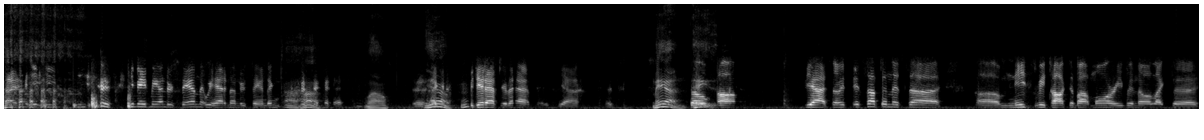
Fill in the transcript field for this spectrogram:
I, he, he, he made me understand that we had an understanding. Uh-huh. Wow. Yeah, we did after that. Yeah. man. So, hey, um, yeah, so it, it's something that's uh, um, needs to be talked about more, even though like the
